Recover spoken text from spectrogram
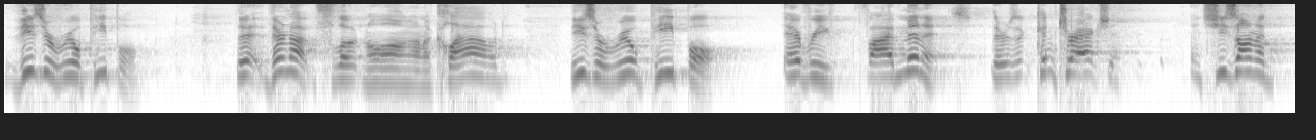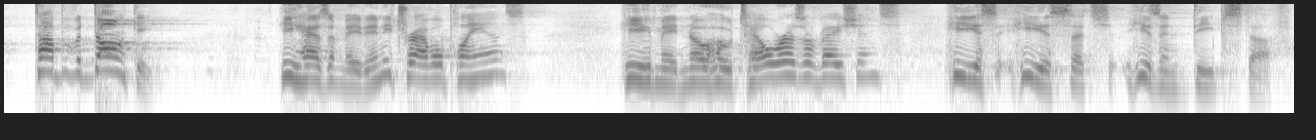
These are real people. They're not floating along on a cloud. These are real people. Every five minutes, there's a contraction. And she's on the top of a donkey. He hasn't made any travel plans. He made no hotel reservations. He is, he is such, he is in deep stuff.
